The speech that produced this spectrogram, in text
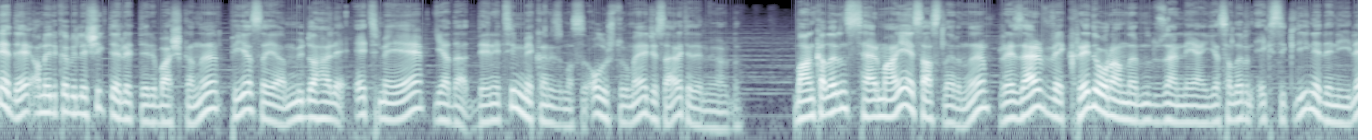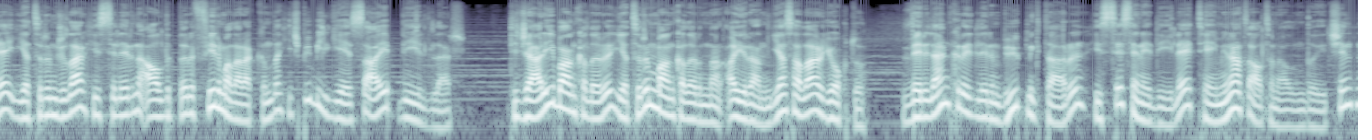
ne de Amerika Birleşik Devletleri Başkanı piyasaya müdahale etmeye ya da denetim mekanizması oluşturmaya cesaret edemiyordu. Bankaların sermaye esaslarını, rezerv ve kredi oranlarını düzenleyen yasaların eksikliği nedeniyle yatırımcılar hisselerini aldıkları firmalar hakkında hiçbir bilgiye sahip değildiler. Ticari bankaları yatırım bankalarından ayıran yasalar yoktu. Verilen kredilerin büyük miktarı hisse senediyle teminat altına alındığı için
